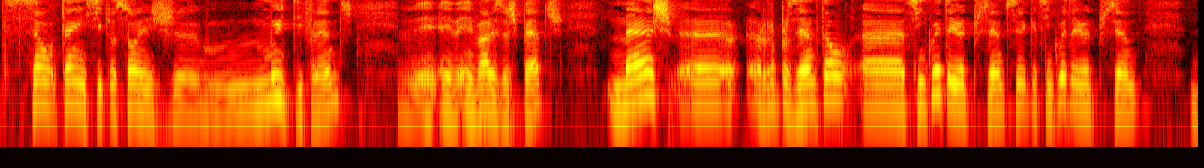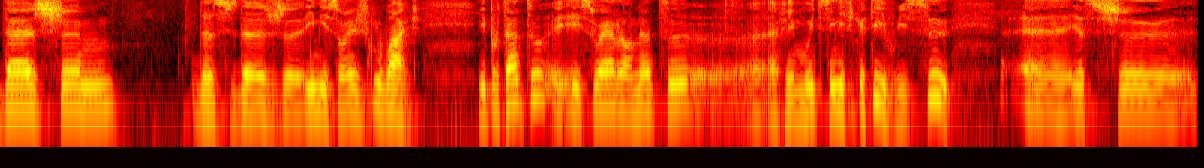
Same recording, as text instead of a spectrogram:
são, têm situações uh, muito diferentes em, em vários aspectos mas uh, representam uh, 58%, cerca de 58% das, um, das, das emissões globais. E, portanto, isso é realmente eh, enfim, muito significativo. E se uh, esses uh,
